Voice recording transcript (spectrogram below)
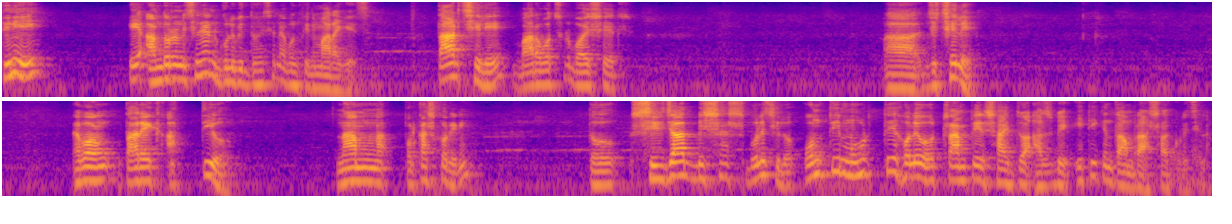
তিনি এই আন্দোলনে ছিলেন, গুলিবিদ্ধ হয়েছেন এবং তিনি মারা গিয়েছেন। তার ছেলে বারো বছর বয়সের যে ছেলে এবং তার এক আত্মীয়, নাম না প্রকাশ করেনি। তো সিরজাদ বিশ্বাস বলেছিল, অন্তিম মুহূর্তে হলেও ট্রাম্পের সাহায্য আসবে। এটি কিন্তু আমরা আশা করেছিলাম।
